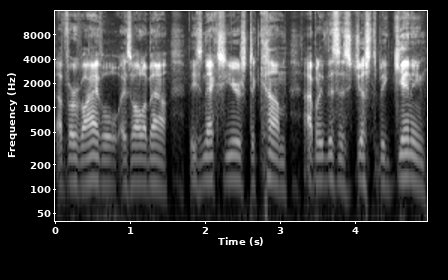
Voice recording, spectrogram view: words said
of revival is all about. These next years to come, I believe this is just the beginning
